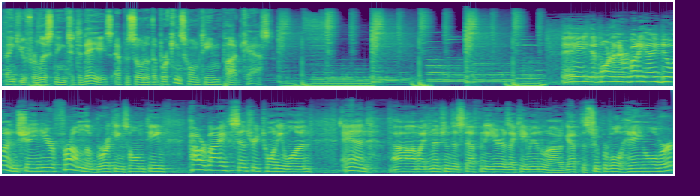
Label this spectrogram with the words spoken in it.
Thank you for listening to today's episode of the Brookings Home Team podcast. Hey, good morning, everybody. How you doing? Shane here from the Brookings Home Team, powered by Century 21. And um, I mentioned to Stephanie here as I came in, uh, got the Super Bowl hangover.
